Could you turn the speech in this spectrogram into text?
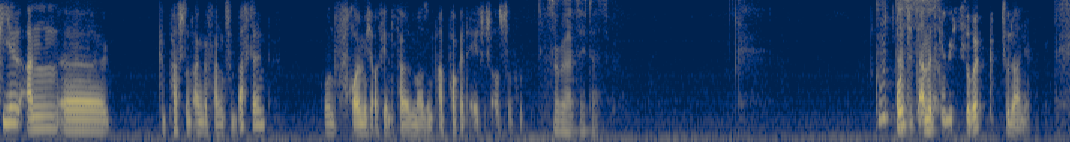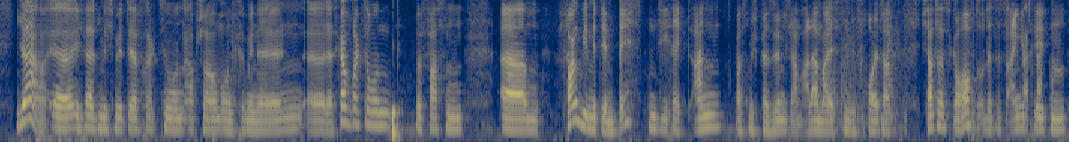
viel angepasst äh, und angefangen zu basteln und freue mich auf jeden Fall mal so ein paar Pocket Aces auszuprobieren. So gehört sich das. Gut, Und damit gebe ich zurück zu Daniel. Ja, äh, ich werde mich mit der Fraktion Abschaum und Kriminellen äh, der Scum-Fraktion befassen. Ähm, fangen wir mit dem Besten direkt an, was mich persönlich am allermeisten gefreut hat. Ich hatte es gehofft und es ist eingetreten.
